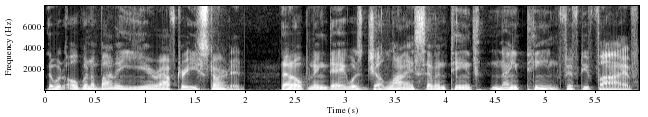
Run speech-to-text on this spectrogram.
that would open about a year after he started. That opening day was July 17, 1955.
